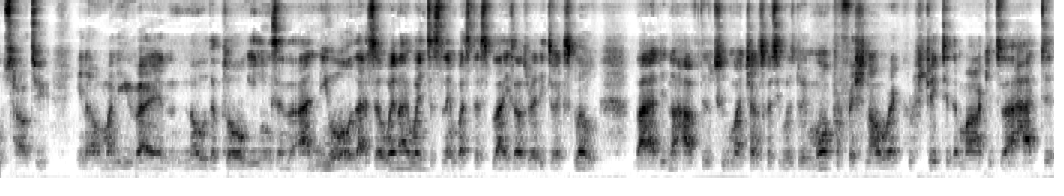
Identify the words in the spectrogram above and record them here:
knows how to, you know, maneuver and know the plugins, and I knew all that. So when I went to Slim Buster's place, I was ready to explode. But I did not have to too much chance because he was doing more professional work straight to the market. So I had to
